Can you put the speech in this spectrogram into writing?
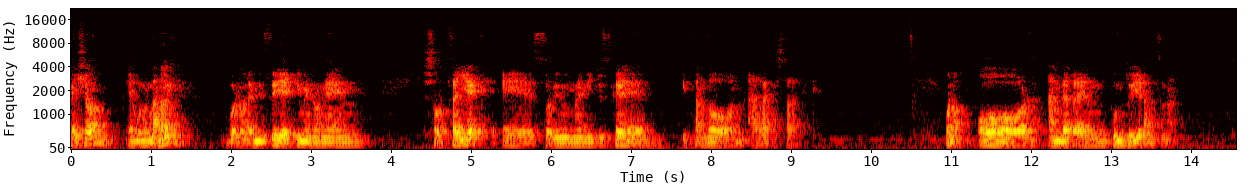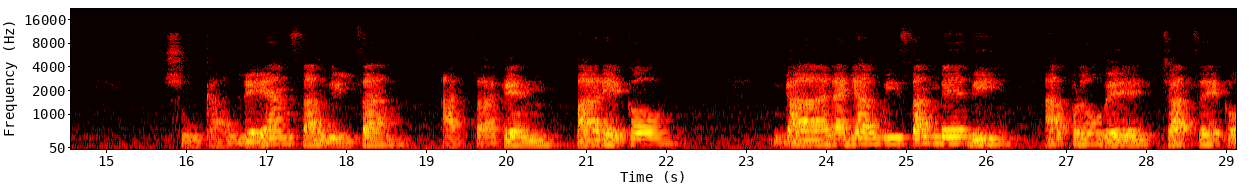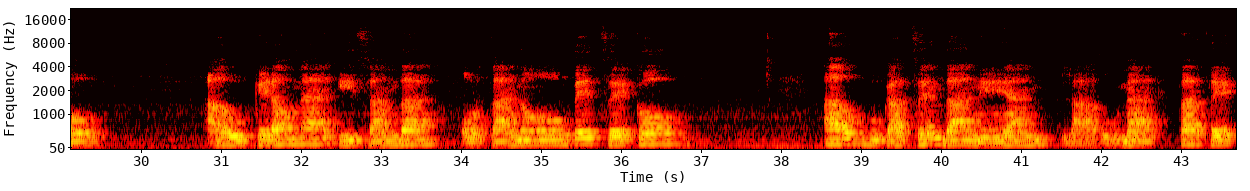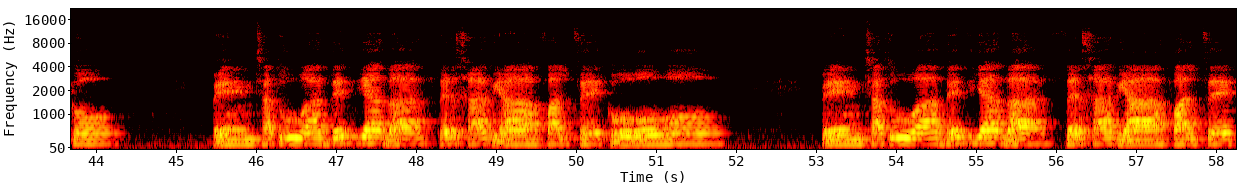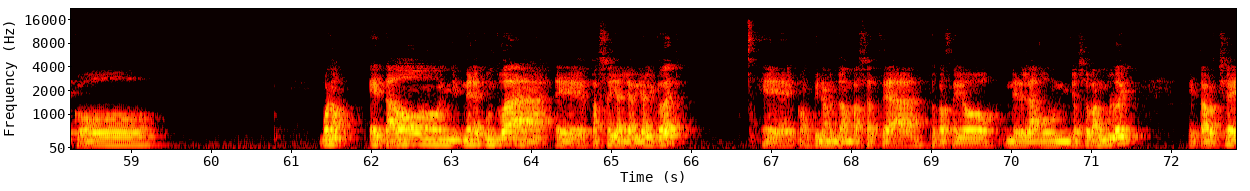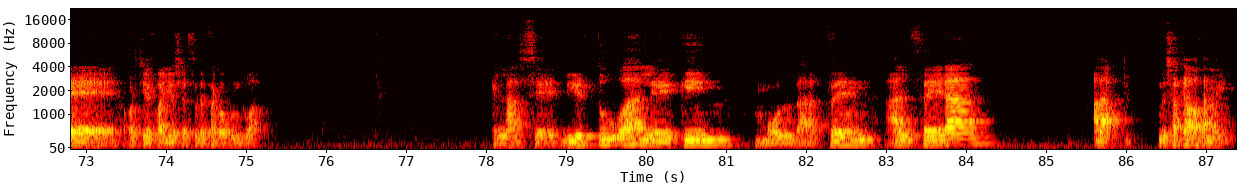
Kaixo, egun ondan hoi. Bueno, lehenbizi ekimen honen sortzaiek e, zoriunen ituzke izan doon arrakastagatik. Bueno, hor handerren puntu erantzuna. Sukaldean zabiltza hartzaken pareko gara jau izan bedi aprobetxatzeko aukera ona izan da hortan hobetzeko. Hau bukatzen danean lagunak tarteko. Pentsatua detia da zer jarria faltzeko. Pentsatua detia da zer jarria faltzeko Bueno, eta on nire puntua e, pasaialdea bidaliko dut. E, konfinamenduan pasatzea toka zaio nire lagun Jose Banguloi, eta hortxe, hortxe fa Jose zuretzako puntua. Klase virtualekin moldatzen altzera. Hala, besarka bat hori.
